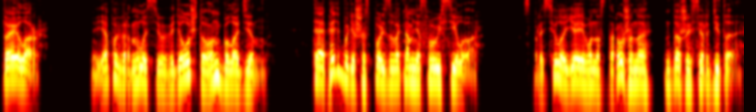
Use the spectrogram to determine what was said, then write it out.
«Тейлор!» Я повернулась и увидела, что он был один. «Ты опять будешь использовать на мне свою силу?» Спросила я его настороженно, даже сердито.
